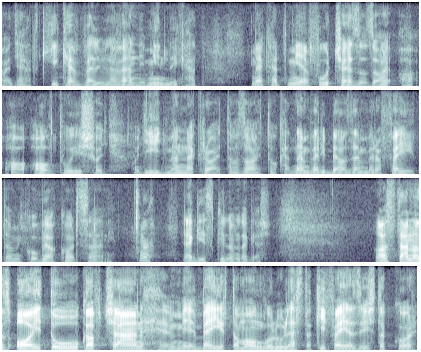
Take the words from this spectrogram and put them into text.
hogy hát ki kell belőle venni mindig, hát meg hát milyen furcsa ez az a, a, a autó is, hogy, hogy így mennek rajta az ajtók. Hát nem veri be az ember a fejét, amikor be akar szállni. Ha, egész különleges. Aztán az ajtó kapcsán beírtam angolul ezt a kifejezést, akkor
